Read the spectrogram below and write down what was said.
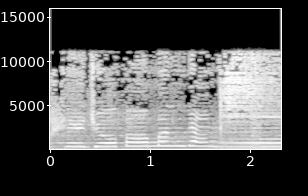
hejo pamandangan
